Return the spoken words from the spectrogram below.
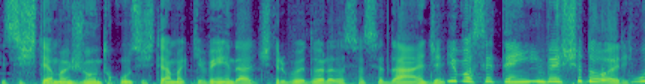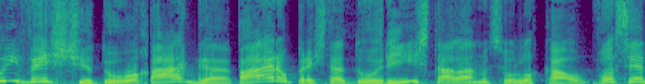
esse sistema junto com o sistema que vem da distribuidora da sua cidade. E você tem investidores. O investidor paga para o prestador instalar no seu local. Você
